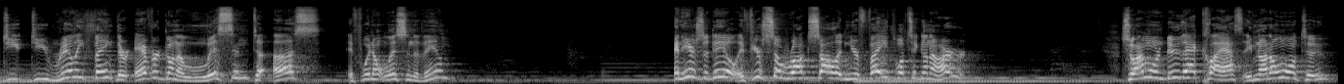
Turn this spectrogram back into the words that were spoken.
do you, do you really think they're ever going to listen to us if we don't listen to them? And here's the deal if you're so rock solid in your faith, what's it going to hurt? So I'm going to do that class, even though I don't want to.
